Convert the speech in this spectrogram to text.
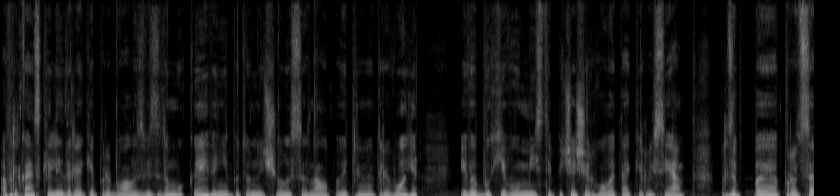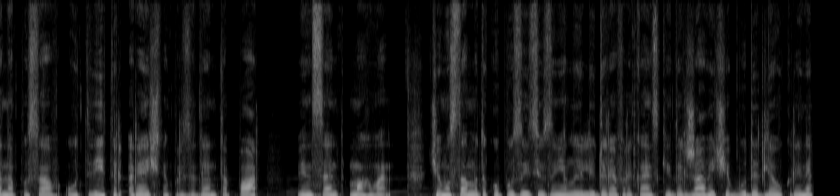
Африканські лідери, які перебували з візитом у Києві, нібито не чули сигналу повітряної тривоги і вибухів у місті під час чергової атаки росіян. Е, про це написав у Твіттер речник президента ПАР Вінсент Магвен. Чому саме таку позицію зайняли лідери африканських держав і чи буде для України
